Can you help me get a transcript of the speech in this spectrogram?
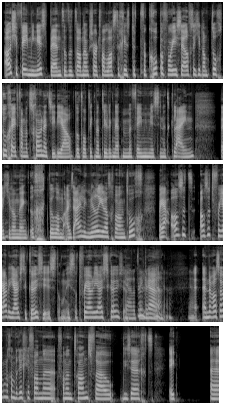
als je feminist bent, dat het dan ook soort van lastig is te verkroppen voor jezelf, dat je dan toch toegeeft aan het schoonheidsideaal. Dat had ik natuurlijk net met mijn feminist in het klein. Dat je dan denkt, "Ugh, ik wil dan uiteindelijk wil je dat gewoon toch. Maar ja, als het, als het voor jou de juiste keuze is, dan is dat voor jou de juiste keuze. Ja, dat denk ik. Ja. ja. En er was ook nog een berichtje van, eh, van een transvrouw die zegt: Ik eh,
